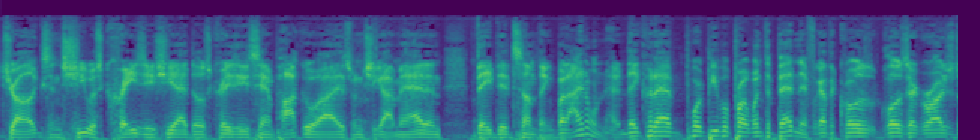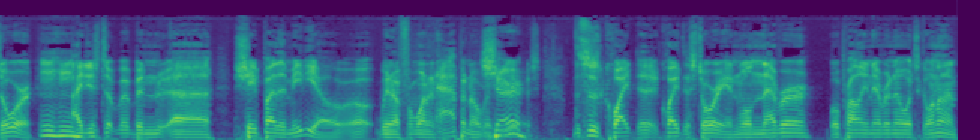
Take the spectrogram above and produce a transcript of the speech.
drugs and she was crazy. She had those crazy Sampaku eyes when she got mad, and they did something. But I don't. know. They could have poor people probably went to bed and they forgot to close close their garage door. Mhm. I just have been uh, shaped by the media, uh, you know, from when it happened over Sure. the years. This is quite the, quite the story, and we'll never, we'll probably never know what's going on.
